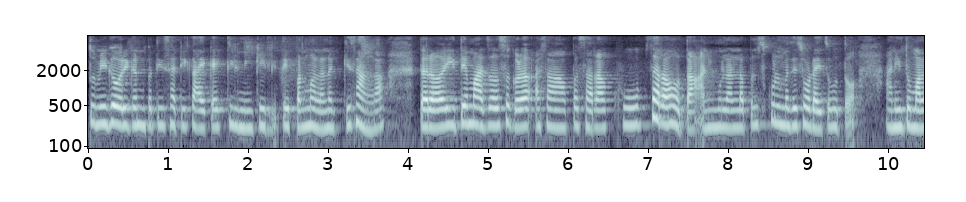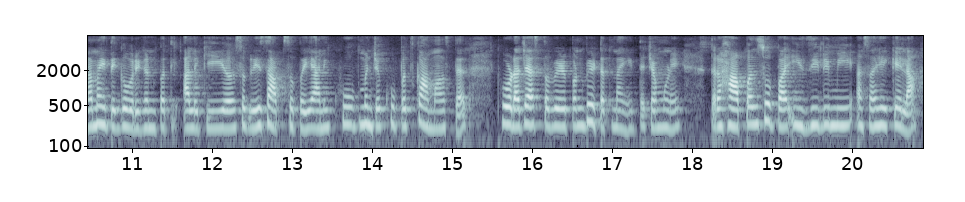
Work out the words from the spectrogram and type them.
तुम्ही गौरी गणपतीसाठी काय काय क्लिनिंग केली ते पण मला नक्की सांगा. तर इथे माझं सगळं असा पसारा खूप सारा होता आणि मुलांना पण स्कूलमध्ये सोडायचं होतं. आणि तुम्हाला माहिती आहे गौरी गणपती आले की सगळी साफसफाई आणि खूप म्हणजे खूपच कामं असतात. थोडा जास्त वेळ पण भेटत नाही. त्याच्यामुळे तर हा पण सोपा इझिली मी असा हे केला.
